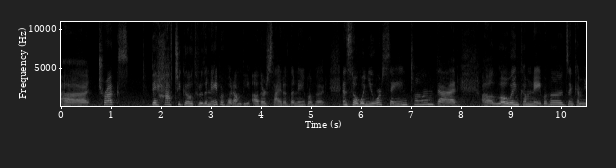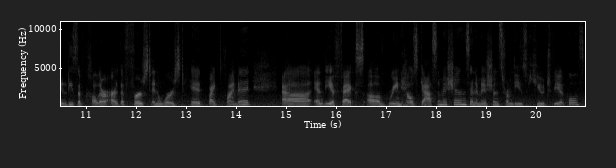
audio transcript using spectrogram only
uh, trucks, they have to go through the neighborhood on the other side of the neighborhood. And so when you were saying, Tom, that uh, low income neighborhoods and communities of color are the first and worst hit by climate, uh, and the effects of greenhouse gas emissions and emissions from these huge vehicles,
